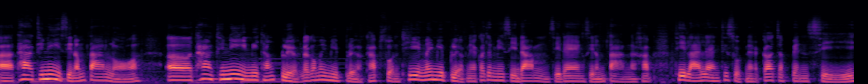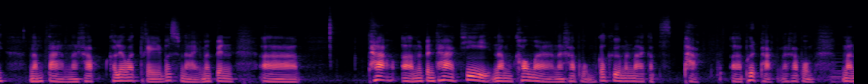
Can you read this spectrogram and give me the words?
อ่าที่นี่สีน้ำตาลหรอทากที่นี่มีทั้งเปลือกแล้วก็ไม่มีเปลือกครับ ส่วนที่ไม่มีเปลือกเนี่ยก็จะมีสีดำสีแดง สีน้ำตาลนะครับ ที่ร้ายแรงที่สุดเนี่ยก็จะเป็นสีน้ำตาลนะครับเขาเรียกว่าเทรเบอร์สไนมันเป็นอ่าทากอ่ามันเป็นทากที่นำเข้ามานะครับผมก็คือมันมากับผักพืชผักนะครับผมมัน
